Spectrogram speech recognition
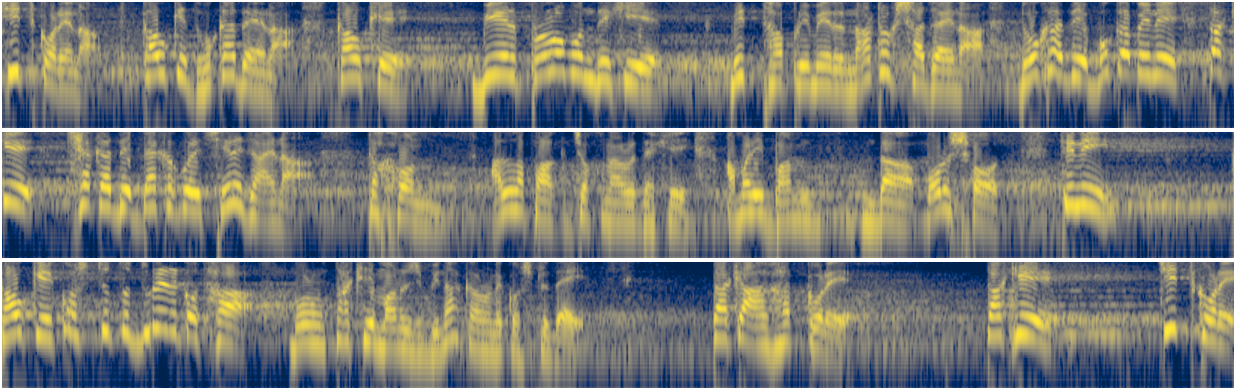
চিট করে না, কাউকে ধোকা দেয় না, কাউকে বিয়ের প্রলোভন দেখিয়ে মিথ্যা প্রেমের নাটক সাজায় না, ধোকা দিয়ে বোকা বেনে তাকে ছেঁকা দিয়ে ব্যাখ্যা করে ছেড়ে যায় না। তখন আল্লাহ পাক যখন আরও দেখে, আমার এই বান্দা বড় তিনি কাউকে কষ্ট তো দূরের কথা, বরং তাকে মানুষ বিনা কারণে কষ্ট দেয়। তাকে আঘাত করে, তাকে চিট করে,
